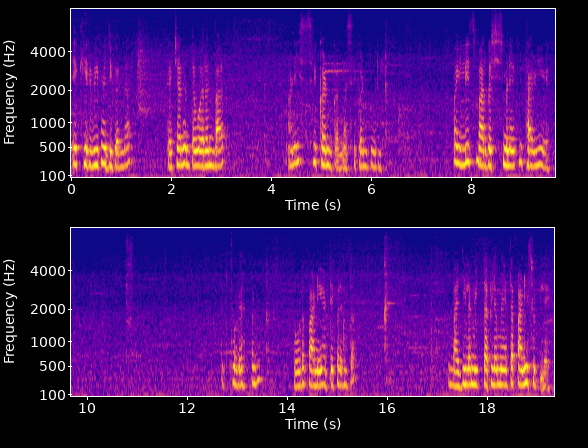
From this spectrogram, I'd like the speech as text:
एक हिरवी भाजी करणार. त्याच्यानंतर वरण भात आणि श्रीखंड करणार श्रीखंड पुरी. पहिलीच मार्गशीर्ष महिन्यातली थाळी आहे. थोडं पण थोडं पाणी आटेपर्यंत. भाजीला मीठ टाकल्यामुळे आता पाणी सुटलं आहे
